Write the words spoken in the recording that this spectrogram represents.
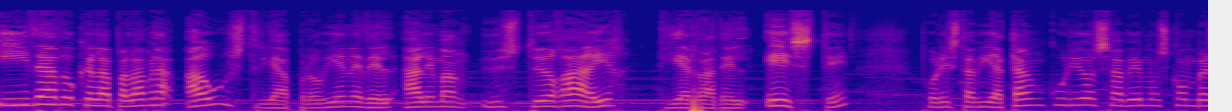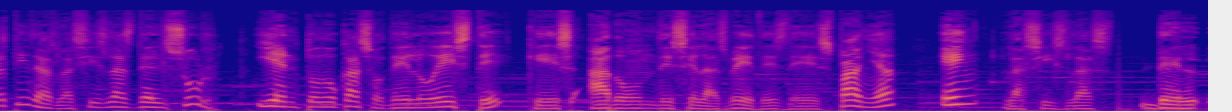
Y dado que la palabra Austria proviene del alemán Österreich, tierra del este, por esta vía tan curiosa vemos convertidas las islas del sur y en todo caso del oeste, que es a donde se las ve desde España, en las islas del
